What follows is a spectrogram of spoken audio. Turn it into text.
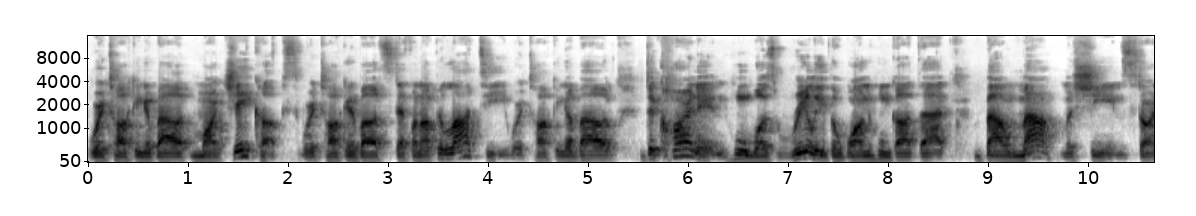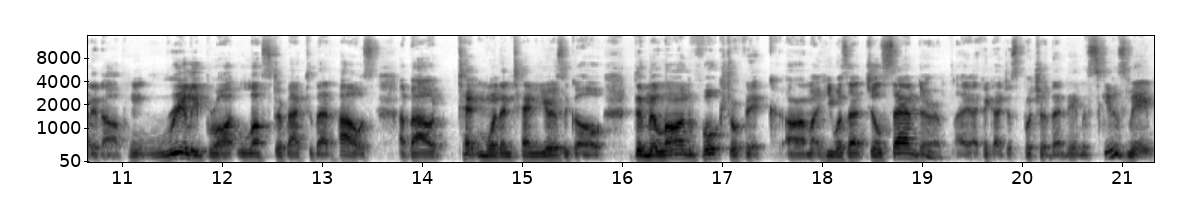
We're talking about Marc Jacobs. We're talking about Stefano Pilati. We're talking about DeCarnin, who was really the one who got that Balmain machine started up, who really brought luster back to that house about 10, more than 10 years ago. The Milan Vuktovic, um, he was at Jil Sander. I, I think I just butchered that name, excuse me.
